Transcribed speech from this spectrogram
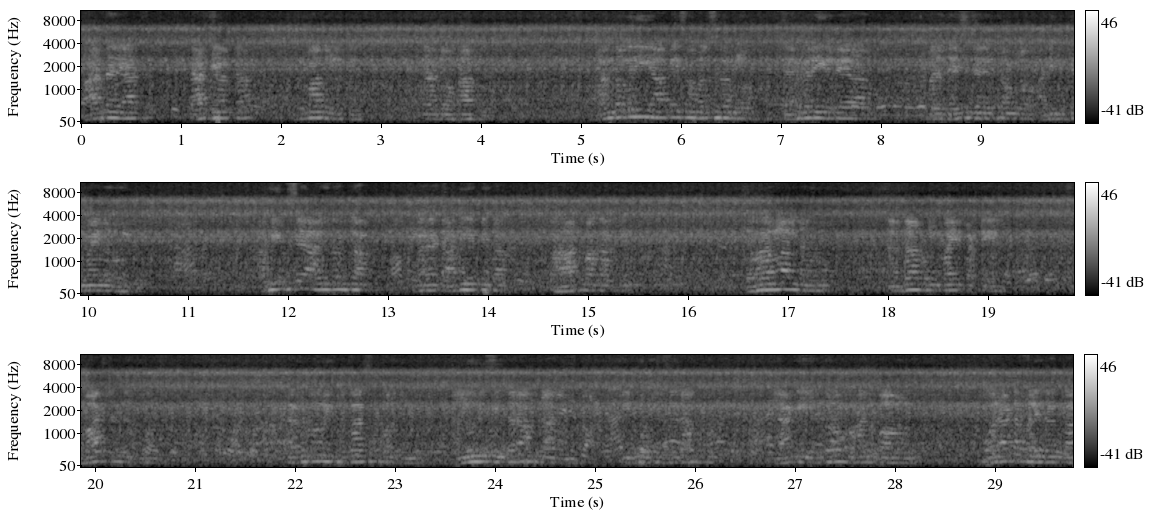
భారత రాజ్యాంగ నిర్మాతులకు నా జోహార్లు పంతొమ్మిది యాభై సంవత్సరంలో జనవరి ఇరవై ఆరు మన దేశ చరిత్రంలో అది ముఖ్యమైన రోజు. అహింస ఆయుధంగా మన జాతీయ పిత మహాత్మా గాంధీ జవహర్లాల్ నెహ్రూ సర్దార్ వల్లభాయ్ పటేల్ సుభాష్ చంద్రబోస్ కటకూరి ప్రకాశం పంతులు అల్లూరి సీతారామరాజు ఈపూటి ఈ ఫలితంగా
